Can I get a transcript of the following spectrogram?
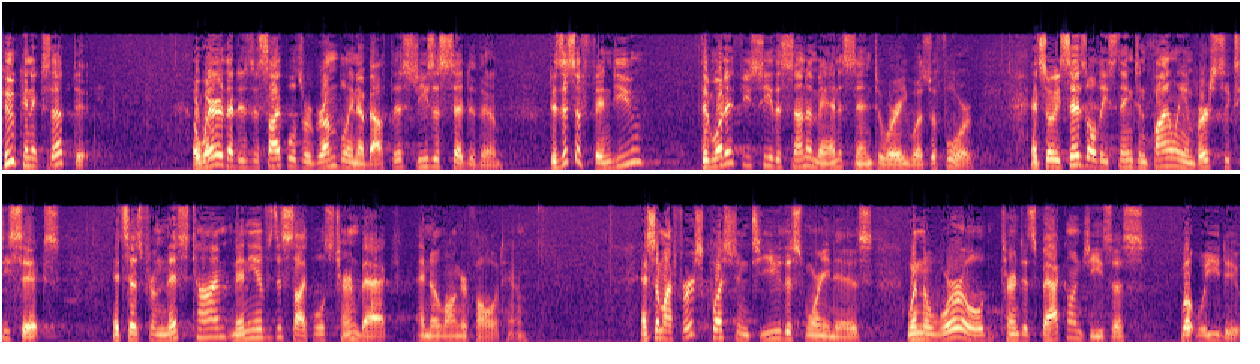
Who can accept it? Aware that his disciples were grumbling about this, Jesus said to them, Does this offend you? Then what if you see the Son of Man ascend to where he was before? And so he says all these things, and finally in verse 66, it says, From this time many of his disciples turned back and no longer followed him. And so my first question to you this morning is when the world turns its back on Jesus, what will you do?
